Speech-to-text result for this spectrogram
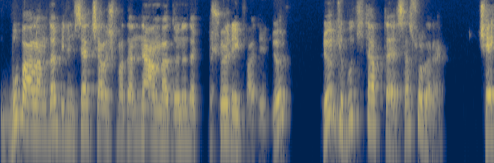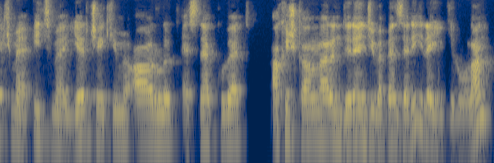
bu bağlamda bilimsel çalışmadan ne anladığını da şöyle ifade ediyor. Diyor ki bu kitapta esas olarak çekme, itme, yer çekimi, ağırlık, esnek kuvvet, akışkanların direnci ve benzeri ile ilgili olan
